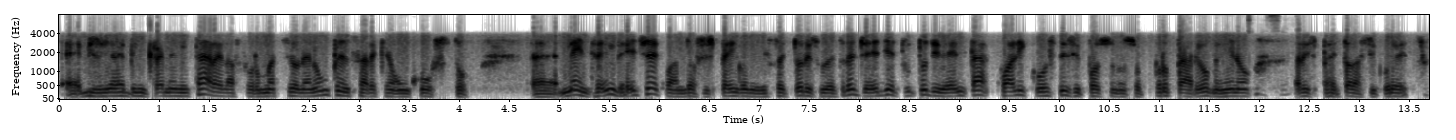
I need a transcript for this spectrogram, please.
Eh, bisognerebbe incrementare la formazione, non pensare che ha un costo eh, mentre invece quando si spengono i riflettori sulle tragedie tutto diventa quali costi si possono sopportare o meno rispetto alla sicurezza.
